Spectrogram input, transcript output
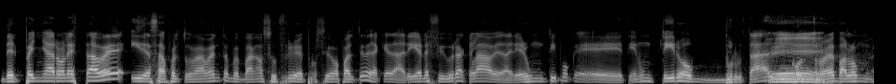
del Peñarol esta vez y desafortunadamente pues van a sufrir el próximo partido ya que Dariel es figura clave. Dariel es un tipo que tiene un tiro brutal y Eh, controla el balón.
